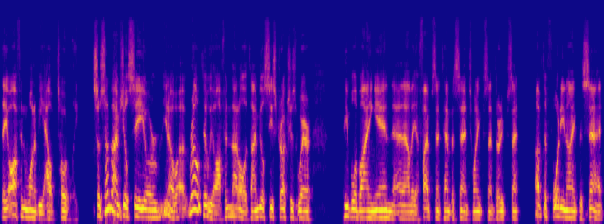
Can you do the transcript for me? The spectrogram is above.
they often want to be out totally. So sometimes you'll see, or you know, uh, relatively often, not all the time, you'll see structures where people are buying in, and now they have five percent, ten percent, twenty percent, thirty percent, up to forty nine percent,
